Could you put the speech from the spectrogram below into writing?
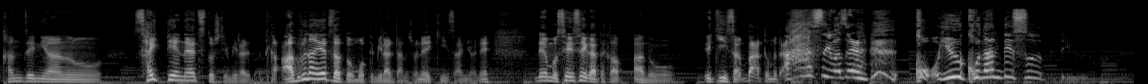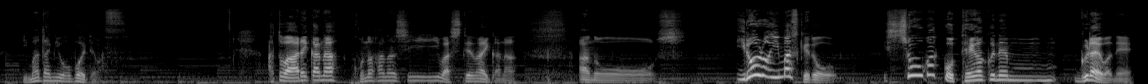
完全にあの、最低なやつとして見られた。てか、危ないやつだと思って見られたんでしょうね、駅員さんにはね。でも先生方が、あの、駅員さんバーッと思って、ああ、すいませんこういう子なんですっていう、未だに覚えてます。あとはあれかなこの話はしてないかなあのー、いろいろ言いますけど、小学校低学年ぐらいはね、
